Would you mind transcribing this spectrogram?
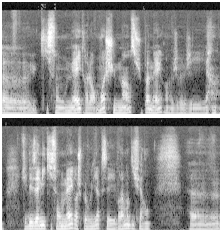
euh, qui sont maigres. Alors moi, je suis mince, je suis pas maigre. J'ai des amis qui sont maigres, je peux vous dire que c'est vraiment différent. Euh,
